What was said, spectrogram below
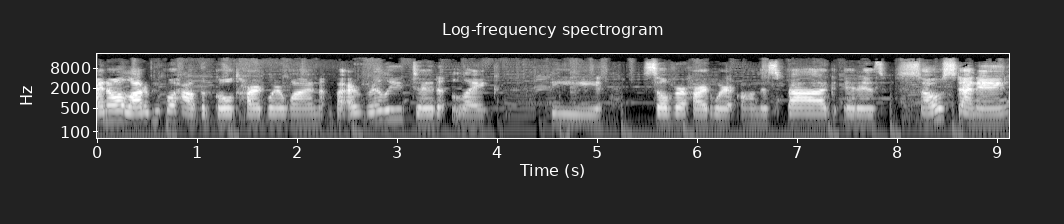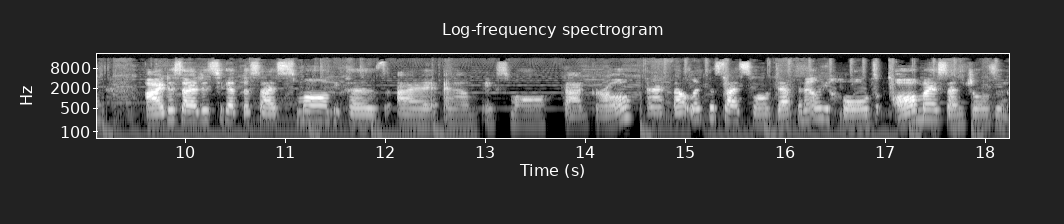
I know a lot of people have the gold hardware one, but I really did like the silver hardware on this bag. It is so stunning. I decided to get the size small because I am a small bag girl and I felt like the size small definitely holds all my essentials and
